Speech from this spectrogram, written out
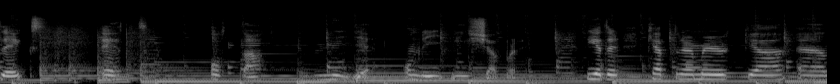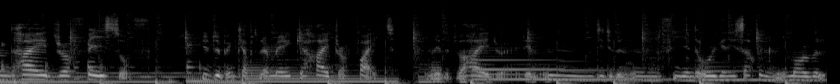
6, 1, 8, 9. Om ni vill köpa det. Det heter Captain America and Hydra Face-Off. Det är typ en Captain America Hydra Fight. Om ni vet vad Hydra är. Det är, en ond, det är typ en ond fiendeorganisation i Marvel.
